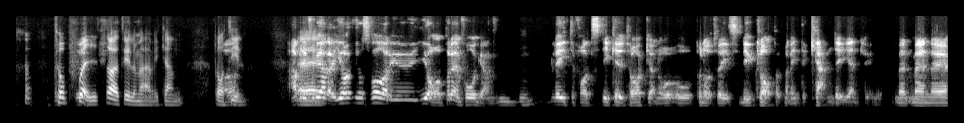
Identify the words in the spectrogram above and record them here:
Topp 7 sa jag till och med vi kan dra ja. till. Ja, men det får vi göra. Jag, jag svarade ju ja på den frågan. Lite för att sticka ut hakan och, och, på något vis. Det är ju klart att man inte kan det egentligen. Men, men eh,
